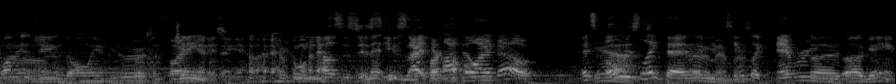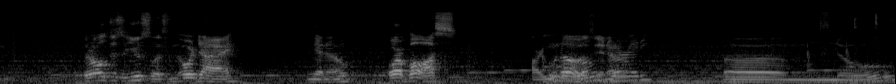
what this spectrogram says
Why is James the only person fighting James. anything? Everyone else is just met in used. the I know, I know. It's Yeah, always like that. And I like, it seems like every But- uh, game, they're all just useless or die, you know, or a boss. Are Who you knows, alone you know? here, Eddie? Um, no.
